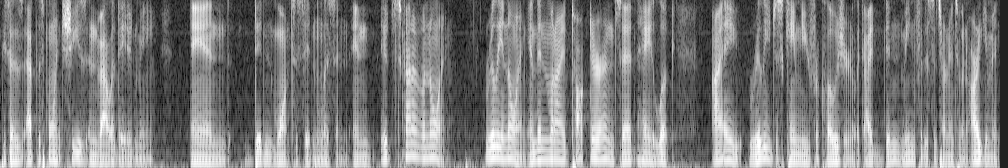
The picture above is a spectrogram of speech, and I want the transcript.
because at this point, she's invalidated me and didn't want to sit and listen. And it's kind of annoying, really annoying. And then when I talked to her and said, hey, look, I really just came to you for closure. Like, I didn't mean for this to turn into an argument.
